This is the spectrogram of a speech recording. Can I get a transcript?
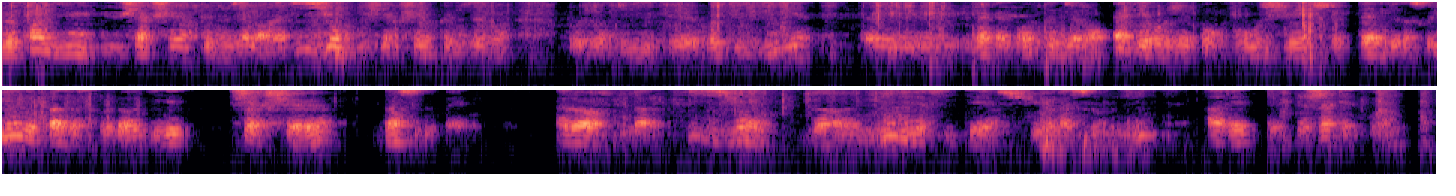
le point de vue du chercheur que nous allons, la vision du chercheur que nous allons aujourd'hui euh, recueillir, euh, Jacques Albron, que nous allons interroger pour vous sur ce thème de l'astrologie. Il n'est pas astrologue, il est chercheur dans ce domaine. Alors, la vision d'un universitaire sur l'astrologie avec Jacques Albron.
